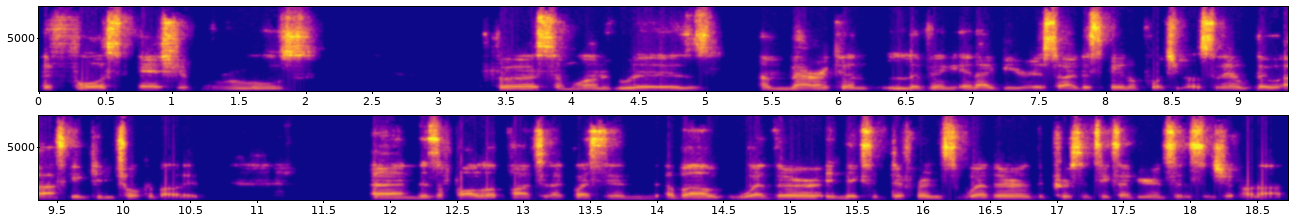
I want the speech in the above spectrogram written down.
the forced heirship rules for someone who is American living in Iberia, so either Spain or Portugal. So they, they were asking, can you talk about it? And there's a follow-up part to that question about whether it makes a difference whether the person takes Iberian citizenship or not.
